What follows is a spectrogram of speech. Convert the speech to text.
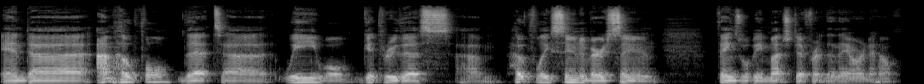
And uh, I'm hopeful that uh, we will get through this. Um, hopefully, soon and very soon, things will be much different than they are now.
